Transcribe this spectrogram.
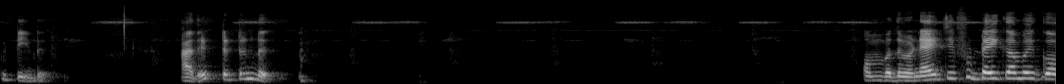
കിട്ടിയിട്ടുണ്ട് അത് ഇട്ടിട്ടുണ്ട്. ഒമ്പത് മണിയായിട്ട് ഫുഡ് കഴിക്കാൻ പോയിക്കോ?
